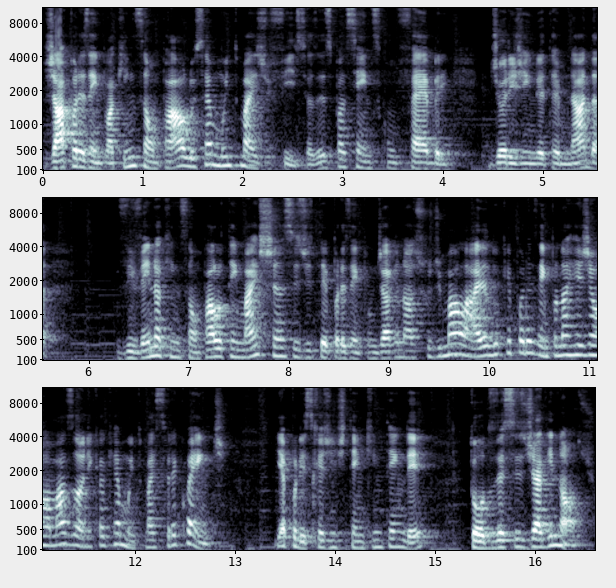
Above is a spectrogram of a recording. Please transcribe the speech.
Já, por exemplo, aqui em São Paulo, isso é muito mais difícil. Às vezes, pacientes com febre de origem determinada, vivendo aqui em São Paulo, tem mais chances de ter, por exemplo, um diagnóstico de malária do que, por exemplo, na região amazônica, que é muito mais frequente. E é por isso que a gente tem que entender todos esses diagnósticos.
